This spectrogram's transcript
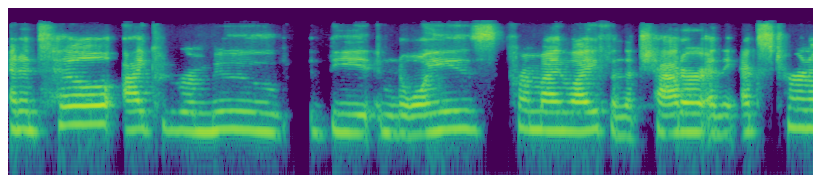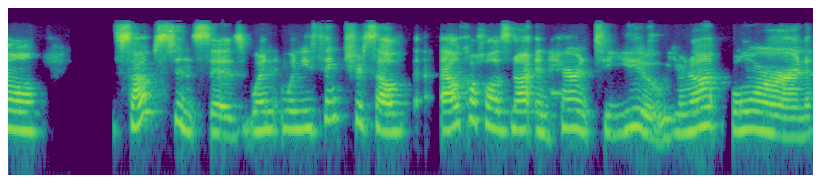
And until I could remove the noise from my life and the chatter and the external substances when when you think to yourself alcohol is not inherent to you you're not born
